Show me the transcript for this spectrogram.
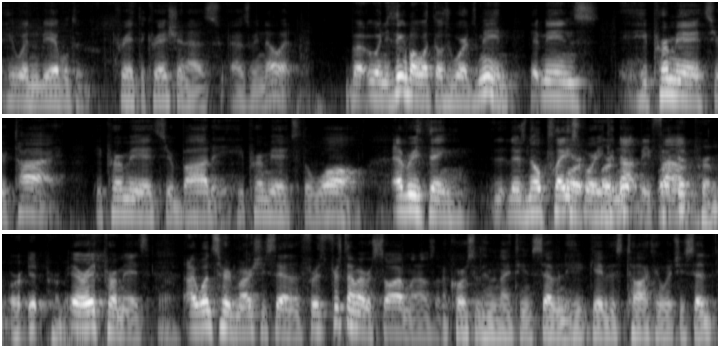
he wouldn't be able to create the creation as, as we know it. But when you think about what those words mean, it means he permeates your tie, he permeates your body, he permeates the wall. Everything, th- there's no place where he cannot it, be Or found. it, perm, or it permeates. Or it permeates. Yeah. I once heard Marshy say, the first, first time I ever saw him when I was on a course with him in 1970, he gave this talk in which he said,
